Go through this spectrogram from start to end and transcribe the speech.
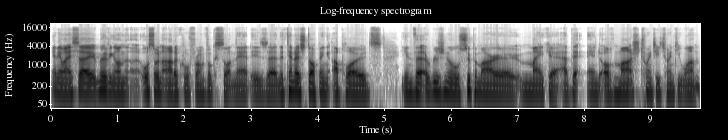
Anyway, so moving on, uh, also an article from Vooks.net is uh, Nintendo stopping uploads in the original Super Mario Maker at the end of March 2021.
